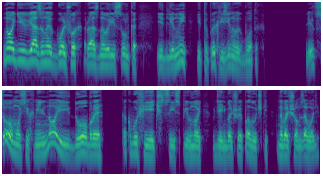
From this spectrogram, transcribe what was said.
ноги в вязаных гольфах разного рисунка и длины, и тупых резиновых ботах. Лицо у Муси хмельное и доброе, как у буфетчицы из пивной в день большой получки на большом заводе.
